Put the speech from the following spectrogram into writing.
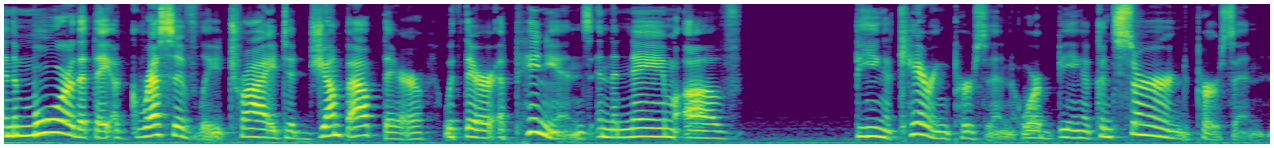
and the more that they aggressively try to jump out there with their opinions in the name of being a caring person or being a concerned person,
